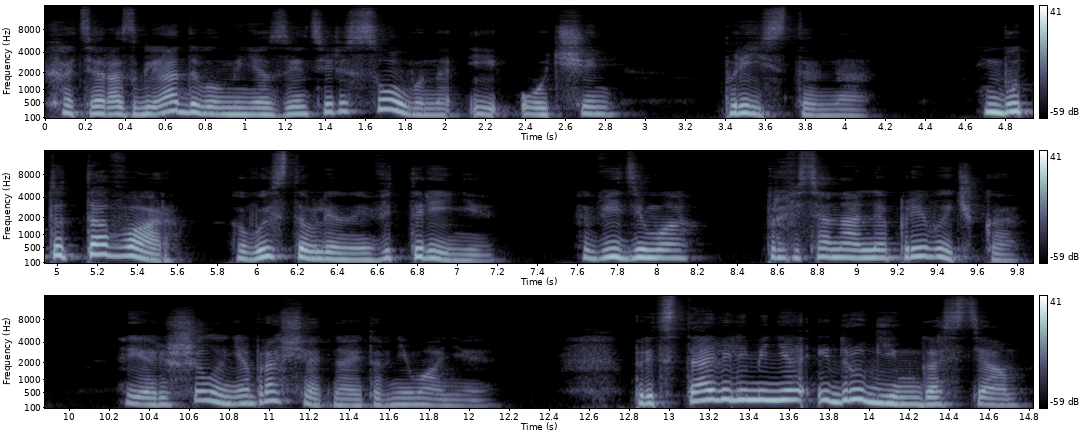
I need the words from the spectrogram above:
хотя разглядывал меня заинтересованно и очень пристально, будто товар, выставленный в витрине. Видимо, профессиональная привычка. Я решила не обращать на это внимания. Представили меня и другим гостям,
